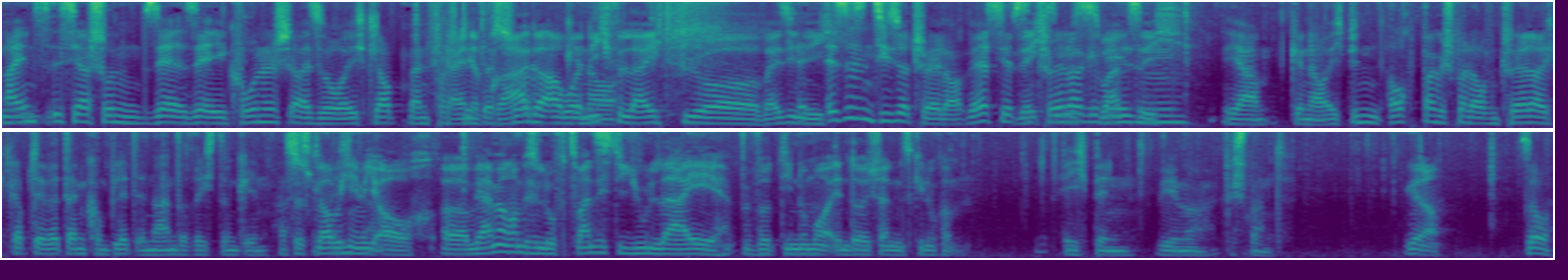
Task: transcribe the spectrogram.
2001 ist ja schon sehr, sehr ikonisch. Also ich glaube, man versteht keine das Frage, schon. aber genau. nicht vielleicht für, weiß ich nicht. Es ist ein Teaser-Trailer. Wäre es jetzt 16 ein Trailer gewesen? 20. Ja, genau. Ich bin auch mal gespannt auf den Trailer. Ich glaube, der wird dann komplett in eine andere Richtung gehen. Hast das glaube ich nämlich auch. Äh, wir haben ja noch ein bisschen Luft. 20. Juli wird die Nummer in Deutschland ins Kino kommen. Ich bin wie immer gespannt. Genau. So,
